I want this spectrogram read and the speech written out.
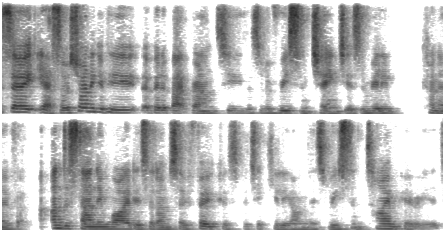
so yes, yeah, so I was trying to give you a bit of background to the sort of recent changes and really kind of understanding why it is that I'm so focused, particularly on this recent time period.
